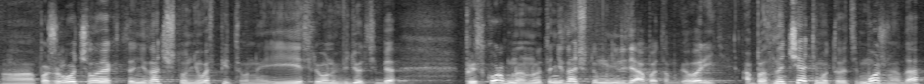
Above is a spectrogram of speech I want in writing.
А пожилой человек, это не значит, что он невоспитанный. И если он ведет себя прискорбно, но это не значит, что ему нельзя об этом говорить. Обозначать ему это можно, да,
